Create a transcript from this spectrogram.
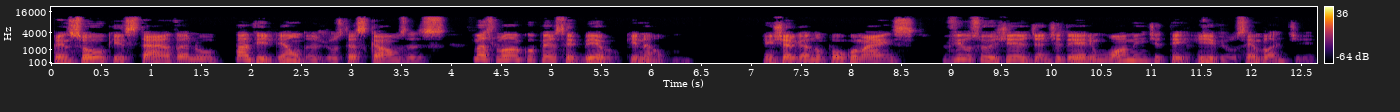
Pensou que estava no pavilhão das justas causas, mas logo percebeu que não. Enxergando um pouco mais, viu surgir diante dele um homem de terrível semblante.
